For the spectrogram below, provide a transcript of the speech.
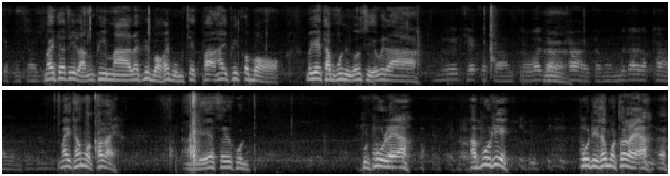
เก็บไว้ใช้ไม่ถ้าที่หลังพี่มาแล้วพี่บอกให้ผมเช็คพระให้พี่ก็บอก ไม่ใช่ทำคนอื่นเขาเสียเวลา ไม่ได้เช็คอาจารย์แต่ว่าอยากเออขายแต่มันไม่ได้ราคาอย่างที่ได้ไม่ทั้งหมดเท่าไหร่ อ่าเดี๋ยวจะซื้อคุณ คุณพูดเลยอะ อะพูดดิพูดดิทั้งหมดเท่าไหร่อะเออ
